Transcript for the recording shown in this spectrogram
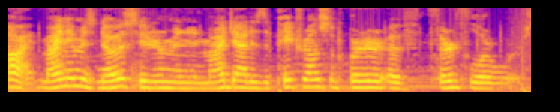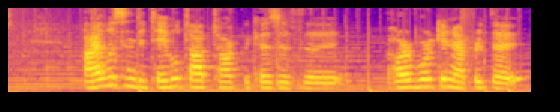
Hi, my name is Noah Suderman, and my dad is a Patreon supporter of Third Floor Wars. I listen to Tabletop Talk because of the hard work and effort that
